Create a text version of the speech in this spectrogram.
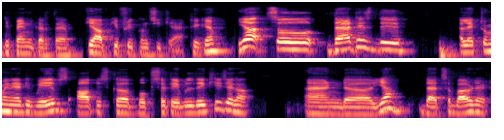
डिपेंड करता है कि आपकी फ्रीक्वेंसी क्या है ठीक है या सो दैट इज द इलेक्ट्रोमैग्नेटिक वेव्स आप इसका बुक से टेबल देख लीजिएगा एंड या दैट्स अबाउट इट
